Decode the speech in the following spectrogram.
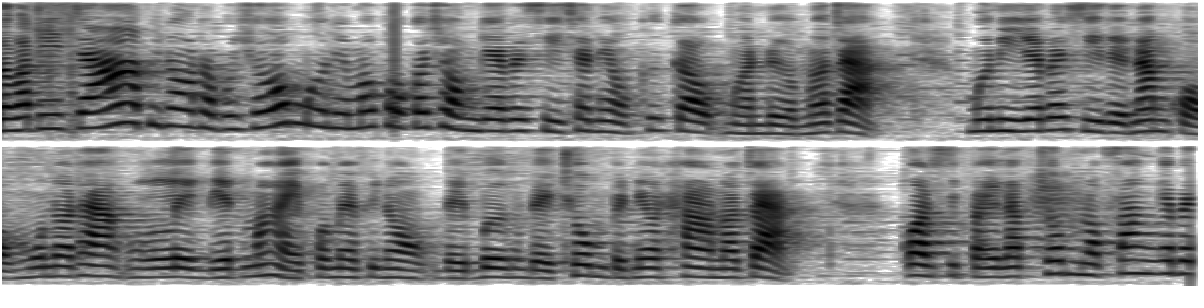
สวัสดีจ้าพี่น้องท่านผู้ชมมือนี้มาพบกับช่องยายไปสีชาแนลคือเก่าเหมือนเดิมเนาะจ้ะมือนี้ยายไปสีเดินนำของมูลแนวทางเลขเด็ดมาให้พ่อแม่พี่น้องได้เบิ่งได้ชมเป็นแนวทางเนาะจ้ะก่อนสิไปรับชมรับฟังยายไป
